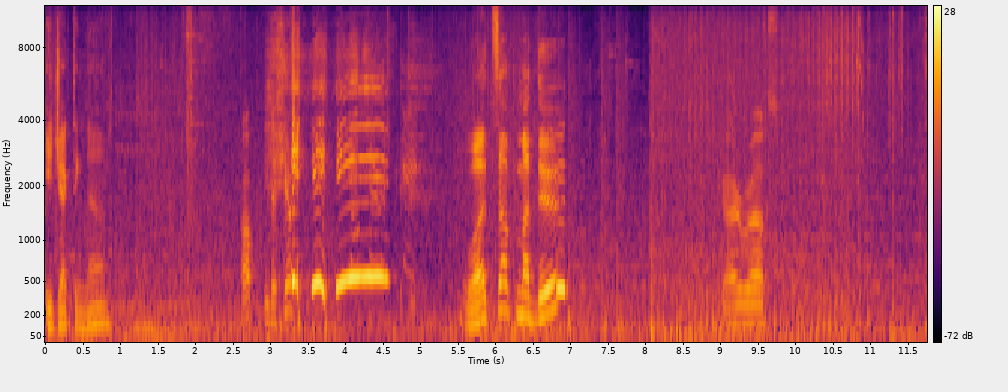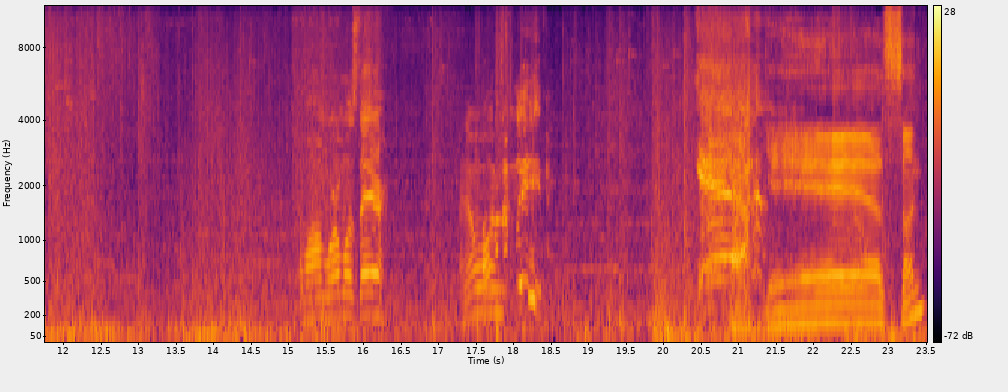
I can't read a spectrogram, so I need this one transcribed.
Ejecting now. Oh, the ship. What's up, my dude? Sure rocks. Come on, we're almost there. I know. Oh, I'm- I'm leave. Yeah! Yeah, son.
